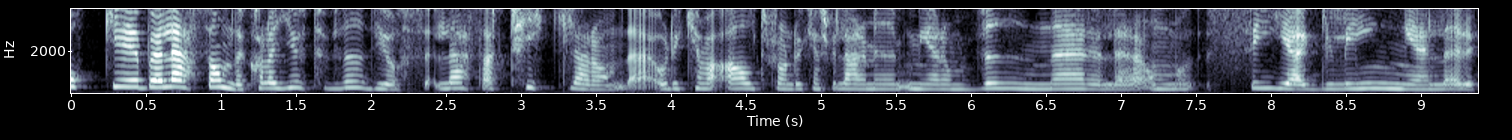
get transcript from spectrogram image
och eh, börja läsa om det, kolla YouTube-videos, läsa artiklar om det. Och det kan vara allt från, du kanske vill lära dig mer om viner eller om segling eller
